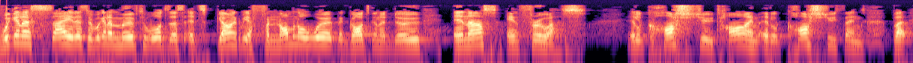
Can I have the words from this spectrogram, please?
we're going to say this, if we're going to move towards this, it's going to be a phenomenal work that God's going to do in us and through us. It'll cost you time. It'll cost you things. But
